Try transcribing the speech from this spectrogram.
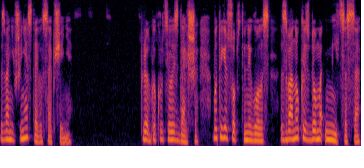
Звонивший не оставил сообщения. Пленка крутилась дальше. Вот ее собственный голос. Звонок из дома Митсоса.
